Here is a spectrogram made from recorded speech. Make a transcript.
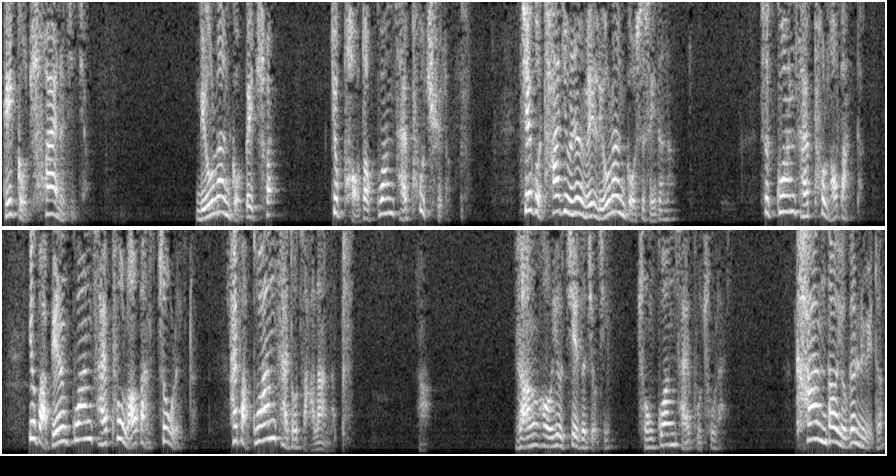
给狗踹了几脚。流浪狗被踹，就跑到棺材铺去了。结果他就认为流浪狗是谁的呢？是棺材铺老板的，又把别人棺材铺老板揍了一顿，还把棺材都砸烂了，啊！然后又借着酒劲从棺材铺出来。看到有个女的，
